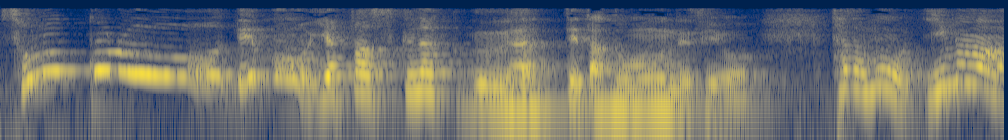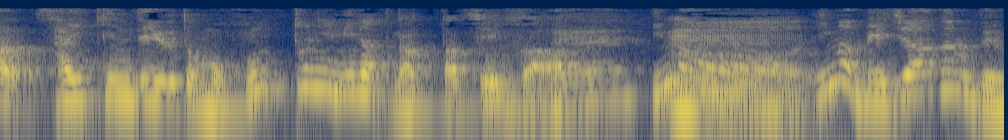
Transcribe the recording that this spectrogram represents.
その頃でもやっぱ少なくなってたと思うんですよ。ただもう今最近で言うともう本当に見なくなったっていうか。ね、今、うん今メジャーなので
